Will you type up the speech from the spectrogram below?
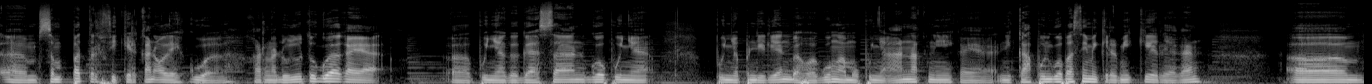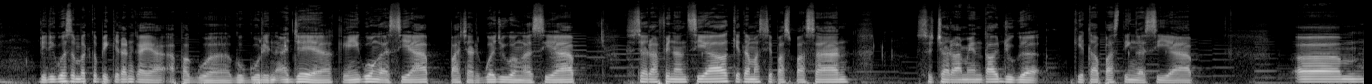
um, sempet terfikirkan oleh gue. Karena dulu tuh gue kayak uh, punya gagasan gue punya punya pendirian bahwa gue nggak mau punya anak nih. Kayak nikah pun gue pasti mikir-mikir ya kan? Um, jadi gue sempat kepikiran kayak apa gue gugurin aja ya? Kayaknya gue nggak siap pacar gue juga nggak siap Secara finansial kita masih pas-pasan, secara mental juga kita pasti nggak siap. Um,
